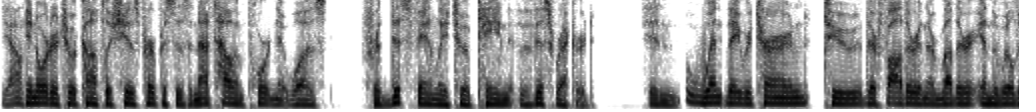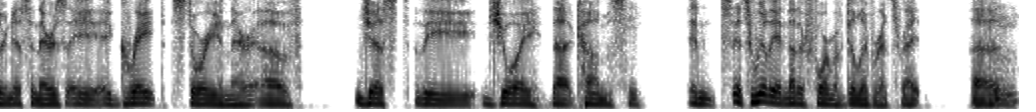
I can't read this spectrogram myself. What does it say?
yeah. in order to accomplish his purposes. And that's how important it was for this family to obtain this record. And when they return to their father and their mother in the wilderness, and there's a, a great story in there of just the joy that comes. Hmm. And it's, it's really another form of deliverance, right? Uh, mm.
